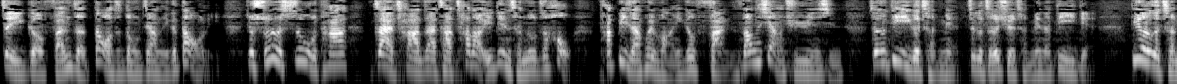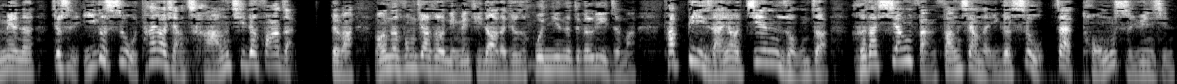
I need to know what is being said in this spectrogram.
这一个“反者道之动”这样的一个道理。就所有事物，它再差再差，差到一定程度之后，它必然会往一个反方向去运行。这是第一个层面，这个哲学层面的第一点。第二个层面呢，就是一个事物，它要想长期的发展。对吧？王德峰教授里面提到的就是婚姻的这个例子嘛，它必然要兼容着和它相反方向的一个事物在同时运行，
